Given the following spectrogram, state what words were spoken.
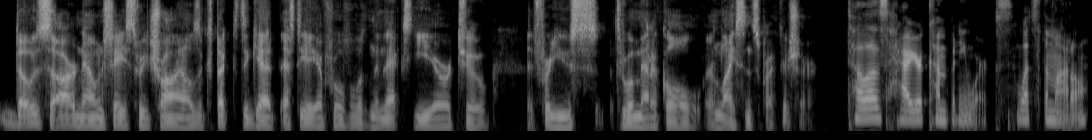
Those are now in phase three trials, expected to get FDA approval within the next year or two for use through a medical and licensed practitioner. Tell us how your company works. What's the model?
